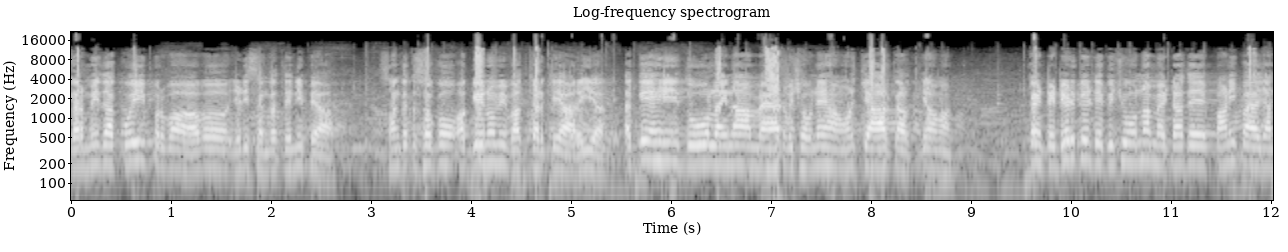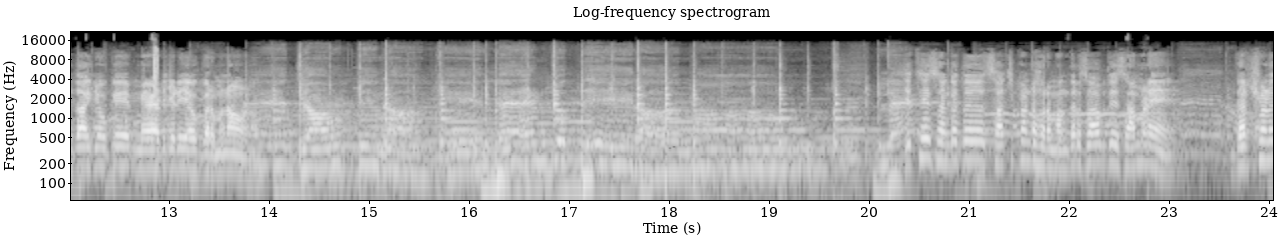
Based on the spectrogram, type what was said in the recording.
ਗਰਮੀ ਦਾ ਕੋਈ ਪ੍ਰਭਾਵ ਜਿਹੜੀ ਸੰਗਤ ਤੇ ਨਹੀਂ ਪਿਆ। ਸੰਗਤ ਸਗੋਂ ਅੱਗੇ ਨੂੰ ਵੀ ਵੱਧ ਚੜ ਕੇ ਆ ਰਹੀ ਆ। ਅੱਗੇ ਅਸੀਂ ਦੋ ਲਾਈਨਾਂ ਮੈਟ ਵਿਛਾਉਨੇ ਹਾਂ ਹੁਣ ਚਾਰ ਕਰਤੀਆਂ ਵਾ। ਘੰਟੇ ਡੇਢ ਘੰਟੇ ਪਿੱਛੋਂ ਉਹਨਾਂ ਮੈਟਾਂ ਤੇ ਪਾਣੀ ਪਾਇਆ ਜਾਂਦਾ ਕਿਉਂਕਿ ਮੈਟ ਜਿਹੜੇ ਆ ਉਹ ਗਰਮ ਨਾ ਹੋਣ। ਜਾਉ ਤਿਨਾ ਕੇ ਲੈਣ ਜੋ ਤੇਰਾ ਨਾਮ। ਲੈ ਜਿੱਥੇ ਸੰਗਤ ਸੱਚਖੰਡ ਹਰਮੰਦਰ ਸਾਹਿਬ ਦੇ ਸਾਹਮਣੇ ਦਰਸ਼ਨ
